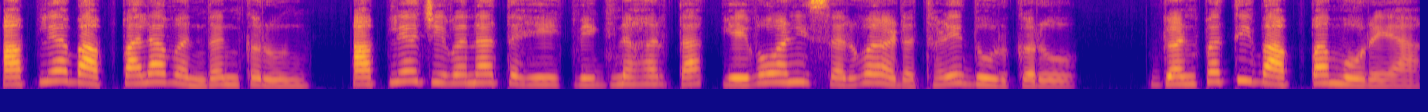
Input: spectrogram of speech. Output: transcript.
आपल्या बाप्पाला वंदन करून आपल्या जीवनातही विघ्नहर्ता येवो आणि सर्व अडथळे दूर करो. गणपती बाप्पा मोरया.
